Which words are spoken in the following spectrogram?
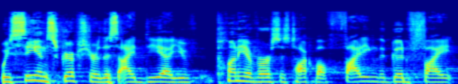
We see in scripture this idea, you've plenty of verses talk about fighting the good fight,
